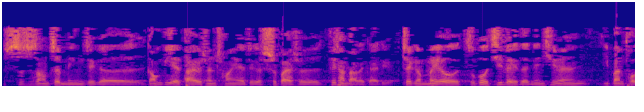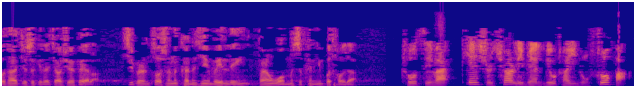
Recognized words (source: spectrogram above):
事实上证明，这个刚毕业大学生创业，这个失败是非常大的概率。这个没有足够积累的年轻人，一般投他就是给他交学费了，基本上做成的可能性为零。反正我们是肯定不投的。除此以外，天使圈里面流传一种说法：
